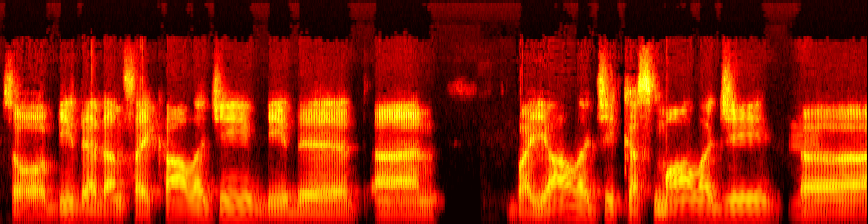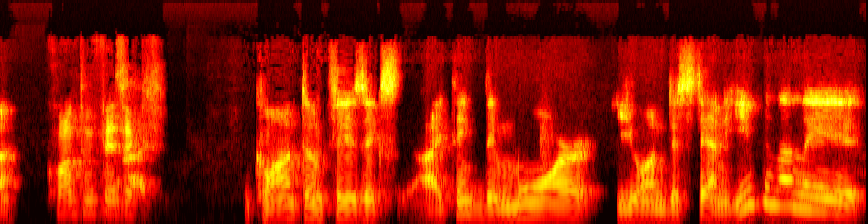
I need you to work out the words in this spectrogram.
So, be that on psychology, be that on biology, cosmology, mm. uh, quantum physics quantum physics, I think the more you understand, even on the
